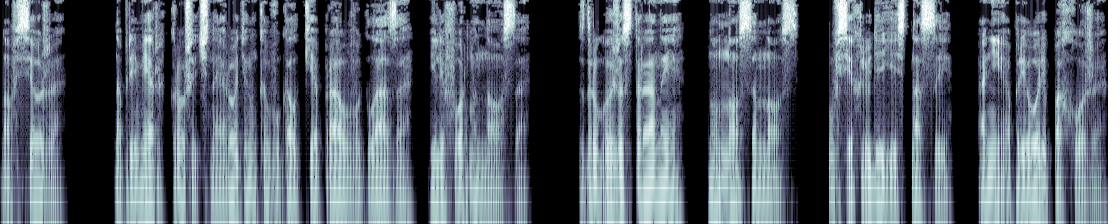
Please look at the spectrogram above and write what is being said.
но все же. Например, крошечная родинка в уголке правого глаза или форма носа. С другой же стороны, ну нос и нос. У всех людей есть носы. Они априори похожи.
